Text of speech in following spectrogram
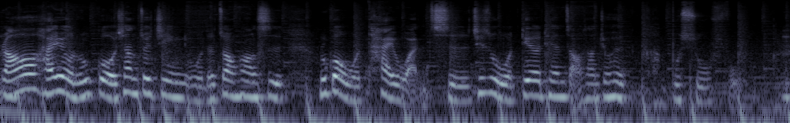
然后还有，如果像最近我的状况是，如果我太晚吃，其实我第二天早上就会很不舒服。嗯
